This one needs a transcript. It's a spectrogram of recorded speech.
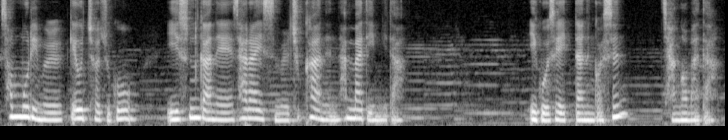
선물임을 깨우쳐주고 이 순간에 살아있음을 축하하는 한마디입니다. 이곳에 있다는 것은 장엄하다.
